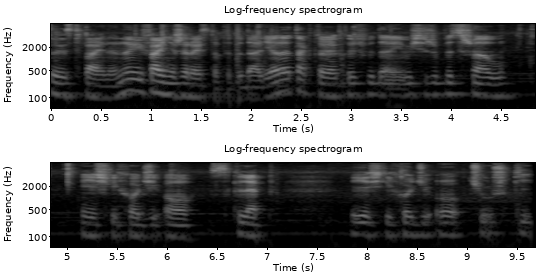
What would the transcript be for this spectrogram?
To jest fajne. No i fajnie, że rajstopy dodali, ale tak to jakoś wydaje mi się, że bez szału. Jeśli chodzi o sklep, jeśli chodzi o ciuszki.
